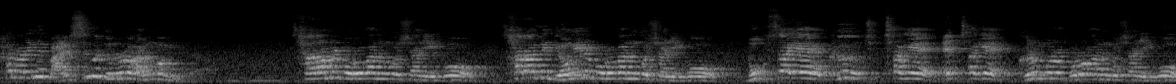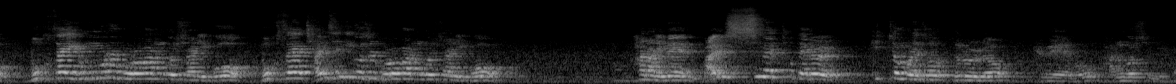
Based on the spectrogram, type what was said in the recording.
하나님의 말씀을 들으러 가는 겁니다. 사람을 보러 가는 것이 아니고 사람의 명예를 보러 가는 것이 아니고 목사의 그 집착에 애착에 그런 것을 보러 가는 것이 아니고 목사의 용모를 보러 가는 것이 아니고 목사의 잘생긴 것을 보러 가는 것이 아니고 하나님의 말씀의 토대를 기점으로 해서 들으려 교회로 가는 것입니다.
